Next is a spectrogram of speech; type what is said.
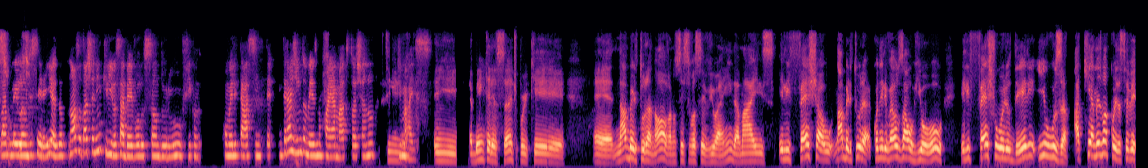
lá no leilão de sereias. Nossa, eu tô achando incrível, sabe, a evolução do Ruffy, como ele tá assim, interagindo mesmo com a Yamato. Tô achando Sim. demais. E é bem interessante porque é, na abertura nova, não sei se você viu ainda, mas ele fecha o, na abertura, quando ele vai usar o Ryo, ele fecha o olho dele e usa. Aqui é a mesma coisa, você vê,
